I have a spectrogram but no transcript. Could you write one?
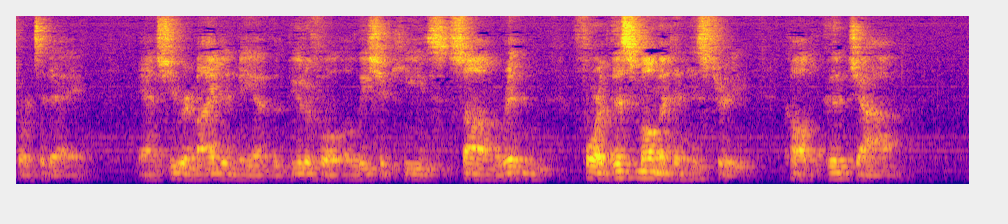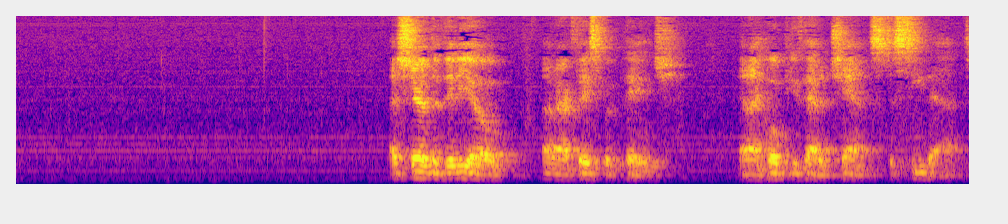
for today. And she reminded me of the beautiful Alicia Keys song written for this moment in history called Good Job. I shared the video on our Facebook page, and I hope you've had a chance to see that.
